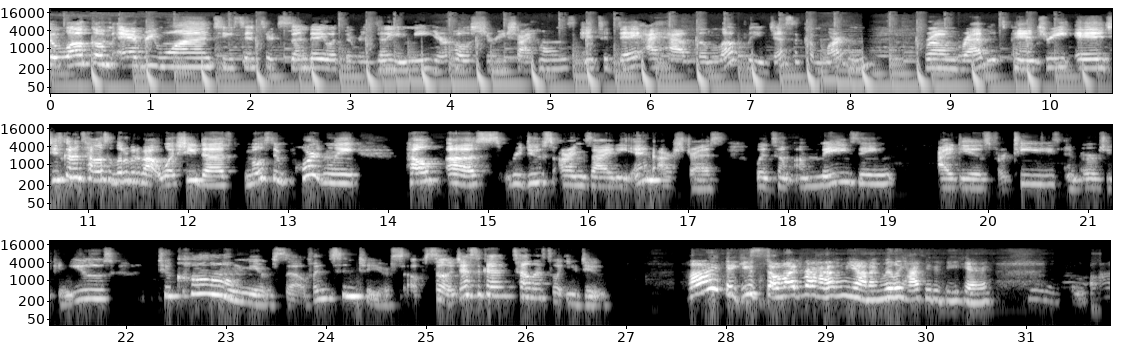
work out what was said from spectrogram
right, welcome everyone to Centered Sunday with the Resilient Me, your host Shy Holmes. And today I have the lovely Jessica Martin from Rabbit's Pantry, and she's going to tell us a little bit about what she does. Most importantly, help us reduce our anxiety and our stress with some amazing ideas for teas and herbs you can use to calm yourself and center yourself. So, Jessica, tell us what you do. Hi, thank you so much for having me on. I'm really happy to be here.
